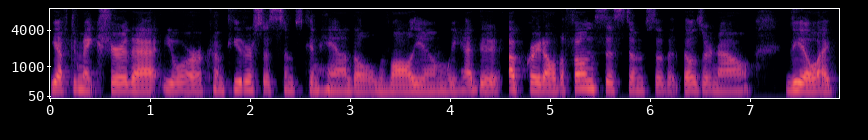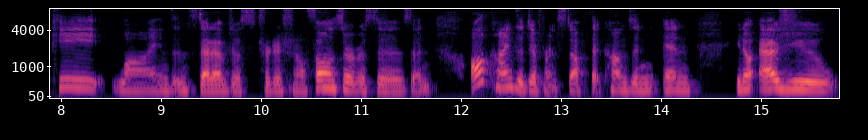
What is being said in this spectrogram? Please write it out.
You have to make sure that your computer systems can handle the volume. We had to upgrade all the phone systems so that those are now VoIP lines instead of just traditional phone services and all kinds of different stuff that comes in and you know as you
